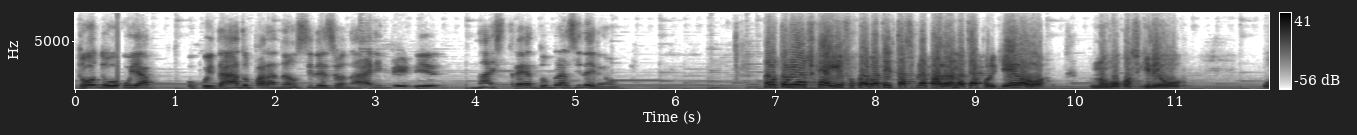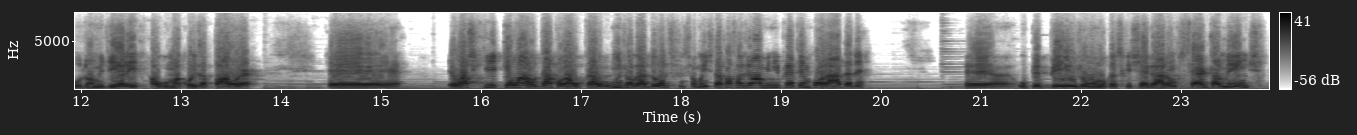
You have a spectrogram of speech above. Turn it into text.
todo o, Cuiabá, o cuidado para não se lesionar e perder na estreia do Brasileirão. Eu também acho que é isso. O Cuiabá tem que estar se preparando, até porque eu não vou conseguir ler o, o nome dele, alguma coisa Power. É, eu acho que, que é para alguns jogadores, principalmente, dá para fazer uma mini pré-temporada, né? É, o PP e o João Lucas que chegaram certamente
